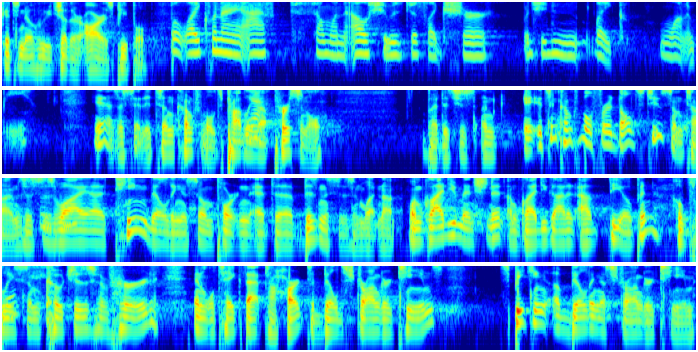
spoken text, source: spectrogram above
get to know who each other are as people. But like when I asked someone else, she was just like, sure, but she didn't like want to be. Yeah, as I said, it's uncomfortable. It's probably Yeah. not personal, but it's just un- it's uncomfortable for adults too sometimes. This is why uh, team building is so important at uh, businesses and whatnot. Well, I'm glad you mentioned it. I'm glad you got it out the open. Hopefully, some coaches have heard and will take that to heart to build stronger teams. Speaking of building a stronger team,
